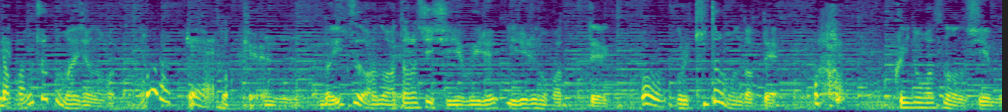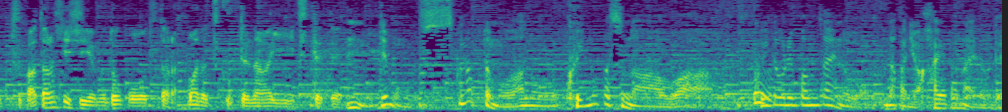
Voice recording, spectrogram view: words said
うんだから、もうちょっと前じゃなかったそうだっけ？だっけ？うん、だいつあの新しい CM 入れ入れるのかってうん。俺聞いたもんだって。食い逃すのの CM っつうか新しい CM どこ？っつったらまだ作ってないっつってて。うん、でも少なくともあの食い逃すなは食い倒れ万歳の中には入らないので、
